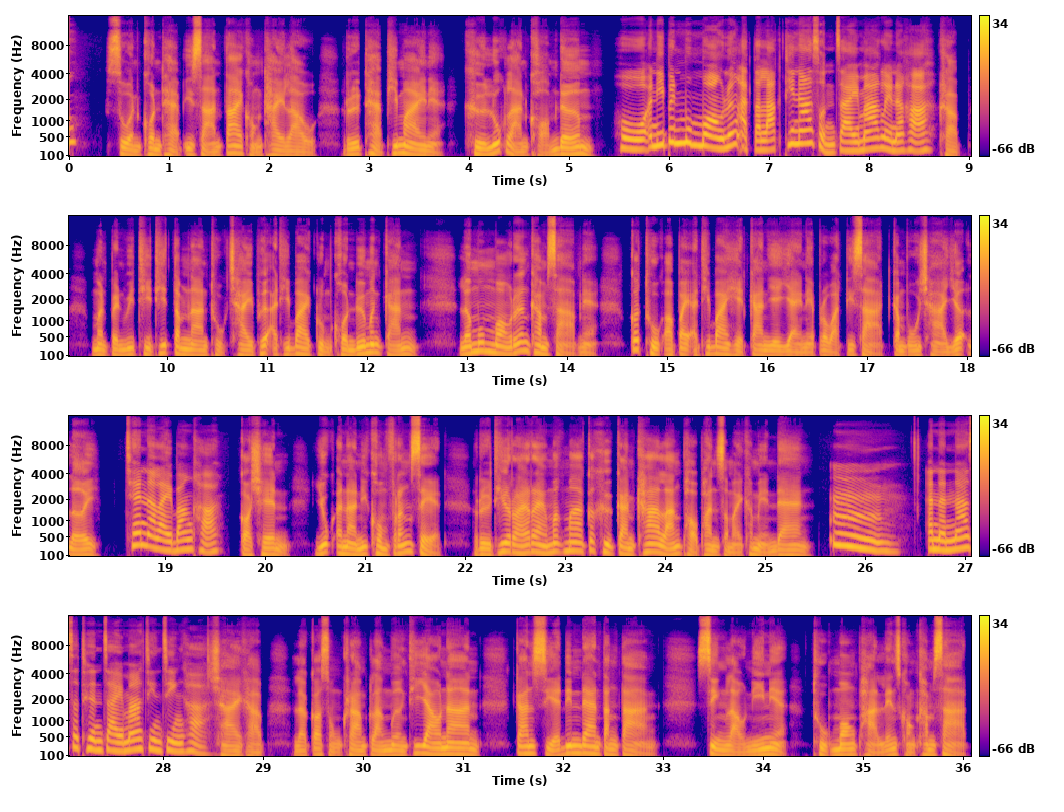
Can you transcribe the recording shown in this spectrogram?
ส่วนคนแถบอีสานใต้ของไทยเรา หรือแถบพิมายเนี่ยคือลูกหลานขอมเดิม โห อันนี้เป็นมุมมองเรื่องอัตลักษณ์ที่น่าสนใจมากเลยนะคะ ครับ มันเป็นวิธีที่ตำนานถูกใช้เพื่ออธิบายกลุ่มคนด้วยเหมือนกัน แล้วมุมมองเรื่องคำสาปเนี่ยก็ถูกเอาไปอธิบายเหตุการณ์ใหญ่ๆ ในประวัติศาสตร์กัมพูชาเยอะเลย เช่นอะไรบ้างคะ ก็เช่น ยุคอาณานิคมฝรั่งเศส หรือที่ร้ายแรงมากๆ ก็คือการฆ่าล้างเผ่าพันธุ์สมัยเขมรแดง อืม อันนั้นน่าสะเทือนใจมากจริง ๆ ค่ะ ใช่ครับ แล้วก็สงครามกลางเมืองที่ยาวนาน การเสียดินแดนต่างๆ สิ่งเหล่านี้เนี่ยถูกมองผ่านเลนส์ของคำสาป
